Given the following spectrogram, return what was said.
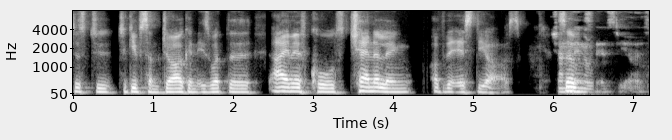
just to to give some jargon is what the imf calls channeling of the sdrs channeling So- of the SDRs.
